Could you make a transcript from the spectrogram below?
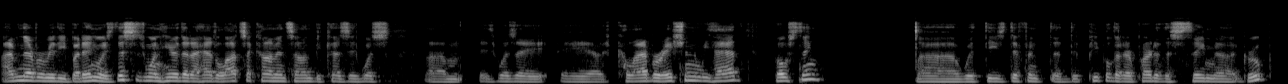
I've never really but anyways this is one here that I had lots of comments on because it was um it was a, a, a collaboration we had posting uh with these different uh, the people that are part of the same uh, group.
